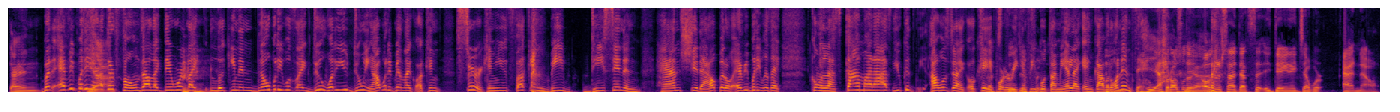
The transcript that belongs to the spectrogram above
And But everybody Yeah. had their phones out, like they were like looking, and nobody was like, "Dude, what are you doing?" I would have been like, oh, "Can, sir, can you fucking be decent and hand shit out?" But everybody was like, "Con las cámaras." You could. I was like, "Okay, That's Puerto the Rican people different- también like encabronense." yeah. But also, the, Yeah. also understand that's the day and age that we're at now.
